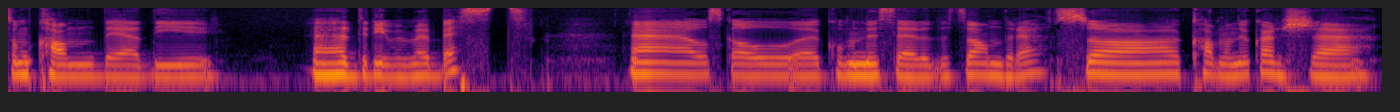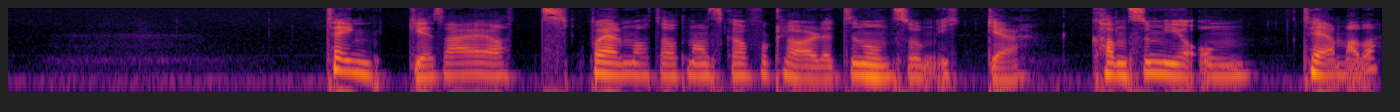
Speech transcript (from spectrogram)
som kan det de eh, driver med best, eh, og skal kommunisere det til andre, så kan man jo kanskje tenke seg at på en måte at man skal forklare det til noen som ikke kan så mye om temaet, da.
